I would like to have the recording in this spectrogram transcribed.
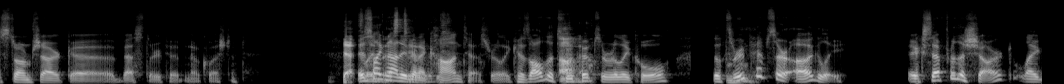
Storm Shark, uh, best three pip, no question. Definitely It's like not even a contest, really, because all the two Oh, no. pips are really cool. The 3 Mhm. pips are ugly, except for the shark, like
